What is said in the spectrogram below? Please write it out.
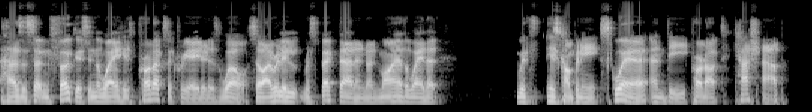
has a certain focus in the way his products are created as well. So I really respect that and admire the way that with his company Square and the product Cash App,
